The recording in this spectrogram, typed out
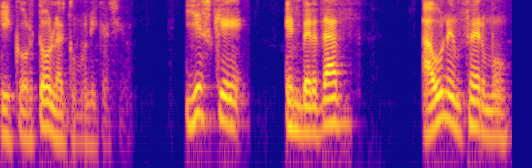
y cortó la comunicación. Y es que, en verdad, a un enfermo,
